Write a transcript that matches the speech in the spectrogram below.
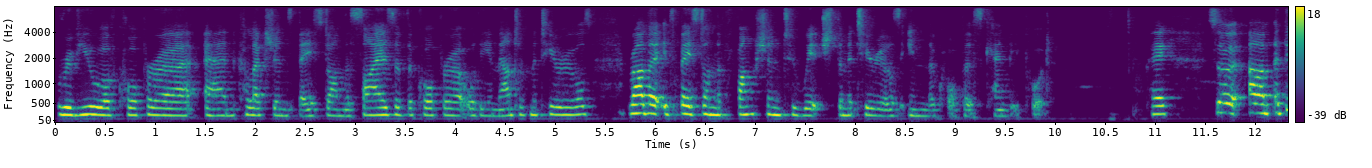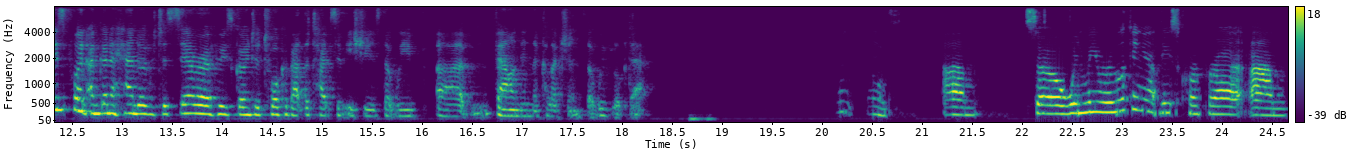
review of corpora and collections based on the size of the corpora or the amount of materials. Rather, it's based on the function to which the materials in the corpus can be put. Okay, so um, at this point, I'm going to hand over to Sarah, who's going to talk about the types of issues that we've um, found in the collections that we've looked at. Great, thanks. Um, so when we were looking at these corpora, um,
